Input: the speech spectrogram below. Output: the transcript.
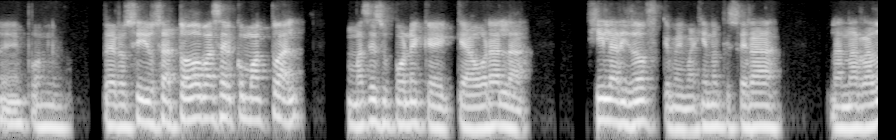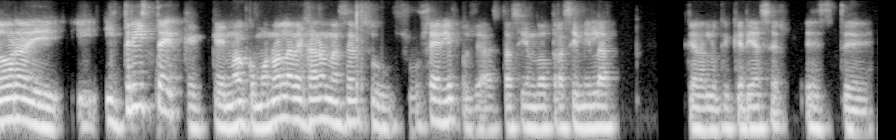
Sí, ponle. Pero sí, o sea, todo va a ser como actual. Más se supone que, que ahora la Hilary Duff, que me imagino que será la narradora y, y- y triste que, que no, como no la dejaron hacer su, su serie, pues ya está haciendo otra similar, que era lo que quería hacer. Este,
